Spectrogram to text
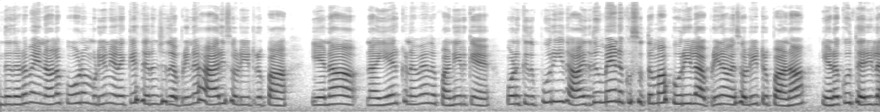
இந்த தடவை என்னால் போட முடியும்னு எனக்கே தெரிஞ்சுது அப்படின்னு ஹாரி சொல்லிட்டு இருப்பான் ஏன்னா நான் ஏற்கனவே அதை பண்ணியிருக்கேன். உனக்கு இது புரியுதா? எதுவுமே எனக்கு சுத்தமாக புரியல அப்படின்னு அவன் சொல்லிட்டு இருப்பானா எனக்கும் தெரியல.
